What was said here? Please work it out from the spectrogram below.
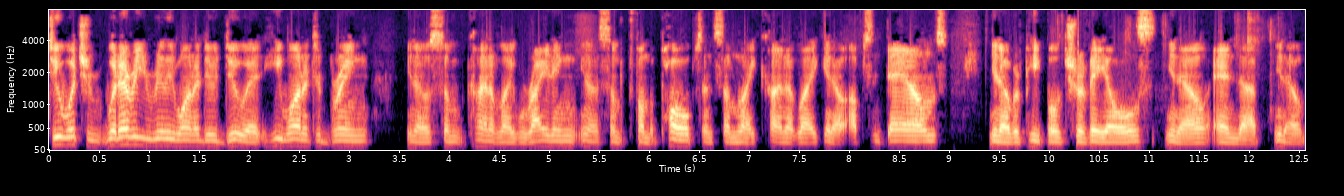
do what you whatever you really want to do, do it. He wanted to bring, you know, some kind of like writing, you know, some from the pulps and some like kind of like, you know, ups and downs, you know, where people travails, you know, and uh, you know,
